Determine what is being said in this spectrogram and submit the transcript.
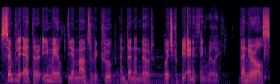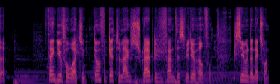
Simply add their email, the amount to recoup and then a note, which could be anything really. Then you're all set. Thank you for watching. Don't forget to like and subscribe if you found this video helpful. See you in the next one.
